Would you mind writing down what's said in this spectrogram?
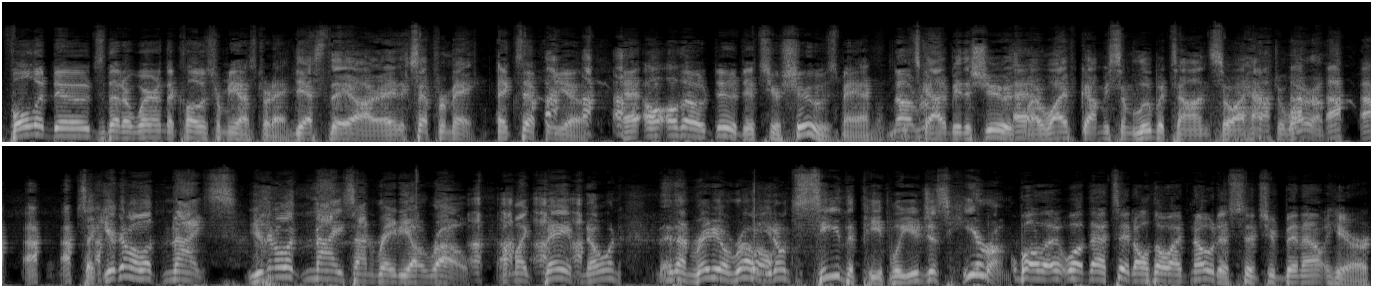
full of dudes that are wearing the clothes from yesterday. Yes, they are, except for me. Except for you. uh, although, dude, it's your shoes, man. No, it's got to be the shoes. Uh, My wife got me some Louboutins, so I have to wear them. it's like you're gonna look nice. You're gonna look nice on Radio Row. I'm like, babe, no one on Radio Row. you don't see the people. You just hear them. Well, well, that's it. Although I've noticed since you've been out here,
